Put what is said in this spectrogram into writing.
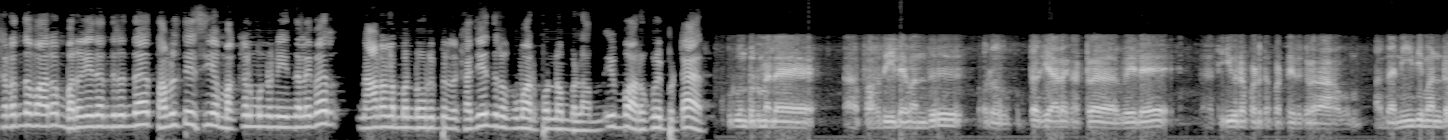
கடந்த வாரம் வருகை தந்திருந்த தமிழ் தேசிய மக்கள் முன்னணியின் தலைவர் நாடாளுமன்ற உறுப்பினர் கஜேந்திரகுமார் பொன்னம்பலம் இவ்வாறு குறிப்பிட்டார். குருந்தூர்மலை அஹ், பகுதியில வந்து ஒரு குத்தகையார கற்ற வேலை தீவிரப்படுத்தப்பட்டிருக்கிறதாகவும் அந்த நீதிமன்ற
